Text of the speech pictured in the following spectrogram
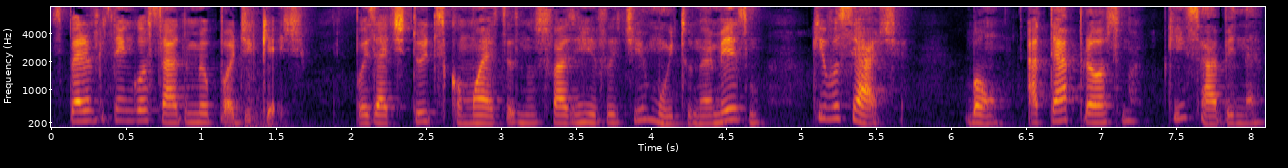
espero que tenham gostado do meu podcast. pois atitudes como estas nos fazem refletir muito, não é mesmo? O que você acha? Bom, até a próxima, quem sabe, né?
